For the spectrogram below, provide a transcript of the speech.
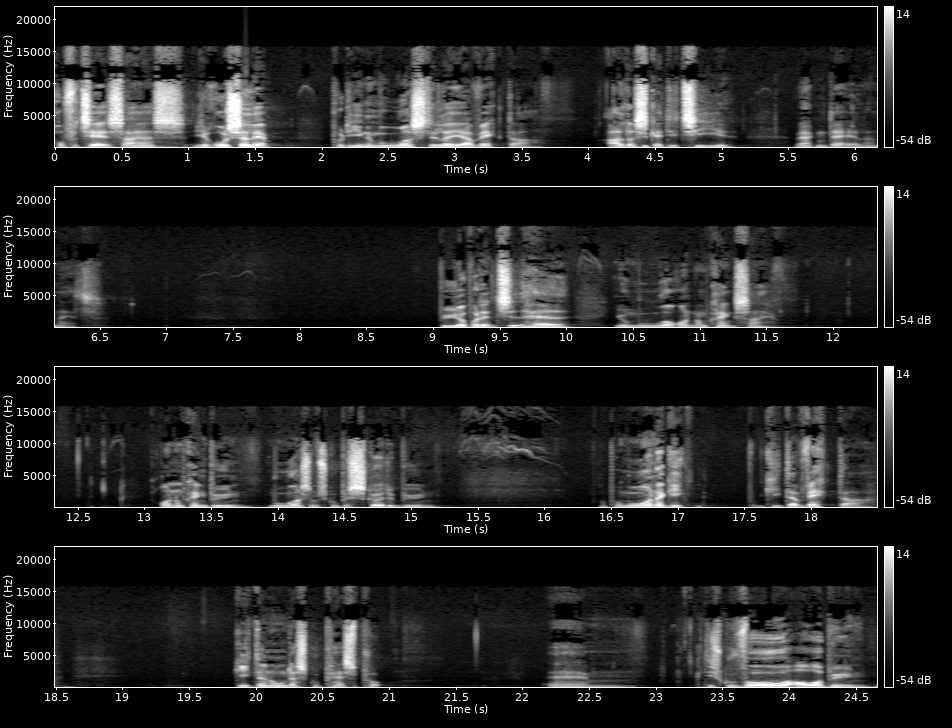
profeterer Esajas, Jerusalem, på dine mure stiller jeg vægtere. Aldrig skal de tige, hverken dag eller nat. Byer på den tid havde jo mure rundt omkring sig. Rundt omkring byen. Mure, som skulle beskytte byen. Og på murerne gik, gik der vægtere. Gik der nogen, der skulle passe på. Øhm, de skulle våge over byen.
